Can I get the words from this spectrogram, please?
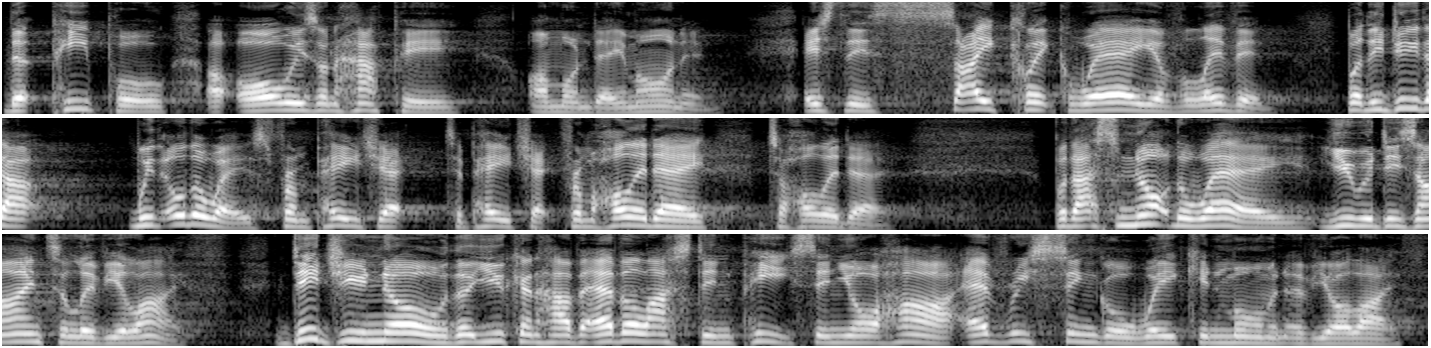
that people are always unhappy on Monday morning? It's this cyclic way of living. But they do that with other ways, from paycheck to paycheck, from holiday to holiday. But that's not the way you were designed to live your life. Did you know that you can have everlasting peace in your heart every single waking moment of your life?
